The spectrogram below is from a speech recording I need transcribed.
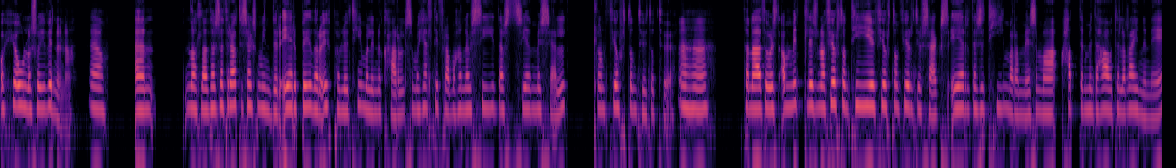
og hjóla svo í vinnuna. Já. En náttúrulega þessar 36 mínútur eru byggðar á upphaflegu tímalínu Karl sem að hjælti fram að hann hef síðast séð Michelle klán 1422. Uh -huh. Þannig að þú veist, á milli svona 1410, 1446 er þessi tímarami sem að Hattin myndi hafa til að ræninni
